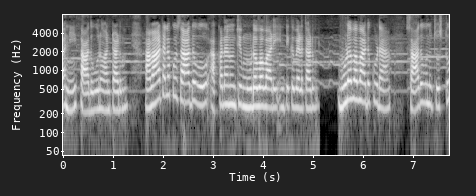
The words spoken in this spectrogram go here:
అని సాధువును అంటాడు. ఆ మాటలకు సాధువు అక్కడ నుంచి మూడవ వాడి ఇంటికి వెళతాడు. మూడవ వాడు కూడా సాధువును చూస్తూ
